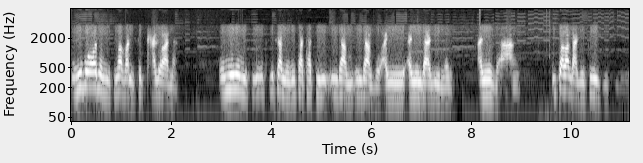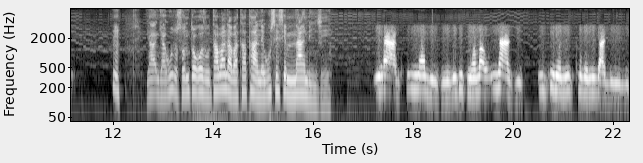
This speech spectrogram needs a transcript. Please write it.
ukubona muthi ngavane sekukhalwana omunye muthi ufisa nokuthi athathe intambo intambo aye- aye entabeni ayezanga icabanga le-service ya ngiyakuzwa sontokozo ukuthi abantu abathathane kusesemnandi nje. Ya kumnandi nje ukuthi noma nazi impilo niyichube nikabili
